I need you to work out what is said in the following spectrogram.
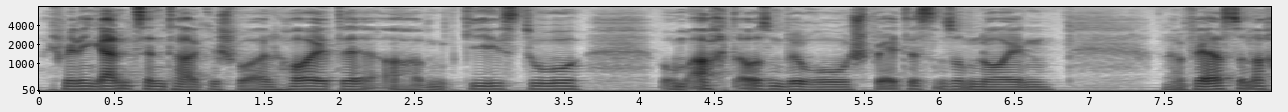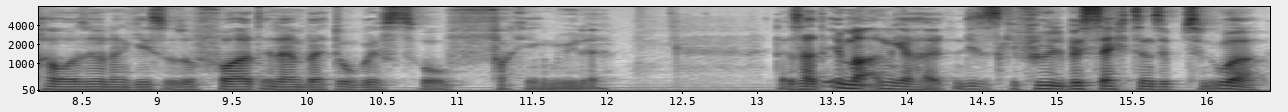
habe ich mir den ganzen Tag geschworen, heute Abend gehst du um 8 aus dem Büro, spätestens um 9. Und dann fährst du nach Hause und dann gehst du sofort in dein Bett, du bist so fucking müde. Das hat immer angehalten, dieses Gefühl bis 16, 17 Uhr.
